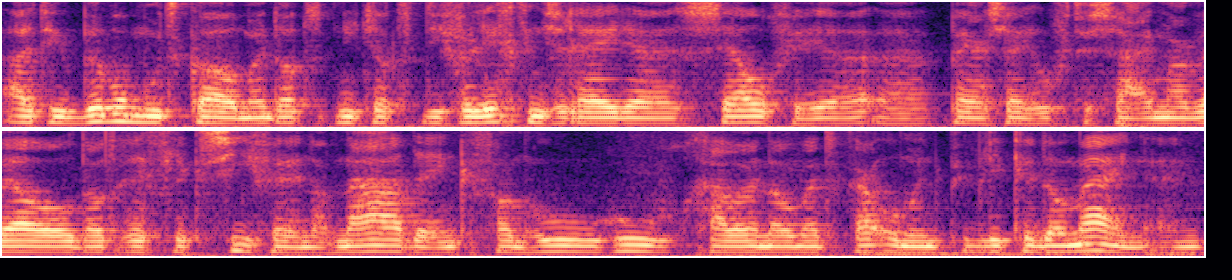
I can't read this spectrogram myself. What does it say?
uit die bubbel moet komen. Dat het niet dat die verlichtingsreden zelf eh, eh, per se hoeft te zijn, maar wel dat reflexieve en dat nadenken van hoe, hoe gaan we nou met elkaar om in het publieke domein. En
